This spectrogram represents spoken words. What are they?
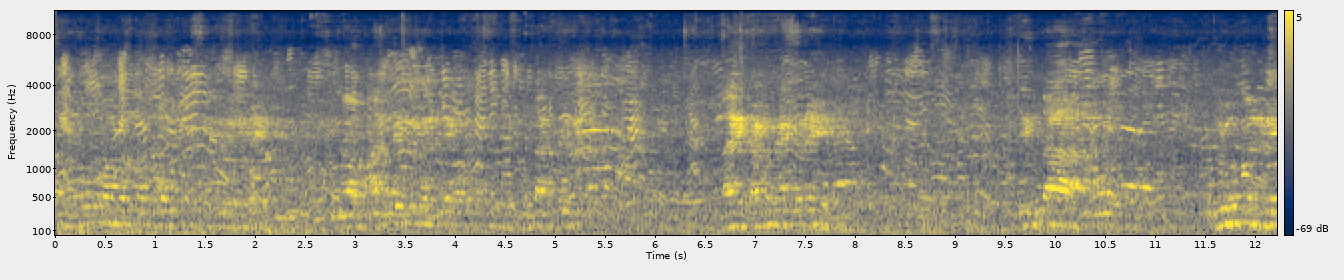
ಸಂಪೂರ್ಣವಾದಂಥ ಕರ್ನಾಟಕದಲ್ಲಿ ಇಂಥ ಯುವಕರಿಗೆ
